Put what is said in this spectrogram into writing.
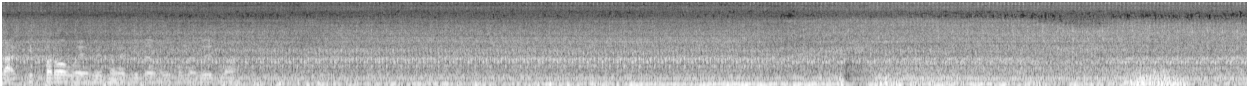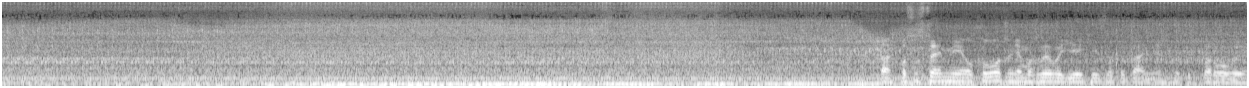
Так, підпаровує видно на відео, видно, не видно. Так, по системі охолодження, можливо, є якісь запитання, бо підпаровує.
